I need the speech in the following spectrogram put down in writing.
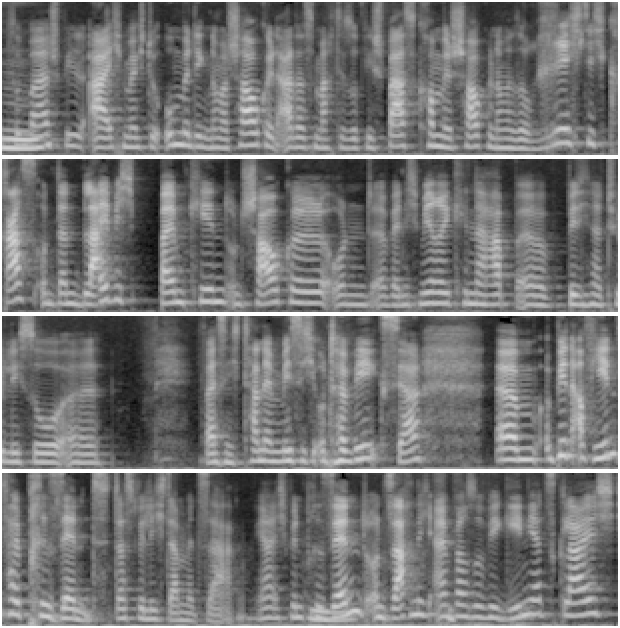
Zum Beispiel, ah, ich möchte unbedingt nochmal schaukeln, ah, das macht dir so viel Spaß, komm, wir schaukeln nochmal so richtig krass und dann bleibe ich beim Kind und schaukel und äh, wenn ich mehrere Kinder habe, äh, bin ich natürlich so, äh, weiß nicht, tandemmäßig unterwegs, ja. Ähm, bin auf jeden Fall präsent, das will ich damit sagen. Ja, ich bin präsent und sage nicht einfach so, wir gehen jetzt gleich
